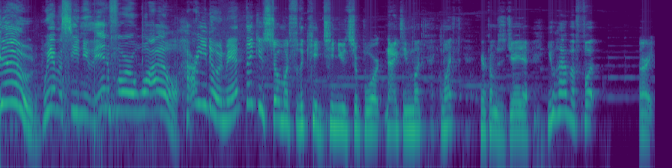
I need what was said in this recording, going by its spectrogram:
Dude, we haven't seen you in for a while. How are you doing, man? Thank you so much for the continued support. 19 months. What? Here comes Jada. You have a foot. Alright,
